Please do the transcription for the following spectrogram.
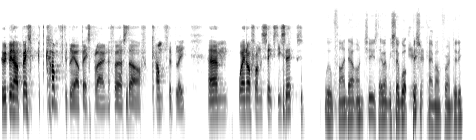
who had been our best, comfortably our best player in the first half, comfortably, um, went off on sixty six. We'll find out on Tuesday, won't we? So, what Yeah. Bishop came on for him, did he?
